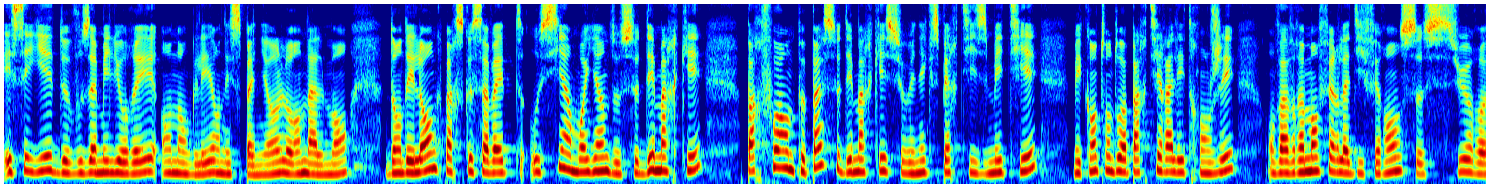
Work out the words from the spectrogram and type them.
essayez de vous améliorer en anglais, en espagnol, en allemand, dans des langues, parce que ça va être aussi un moyen de se démarquer. Parfois, on ne peut pas se démarquer sur une expertise métier, mais quand on doit partir à l'étranger, on va vraiment faire la différence sur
